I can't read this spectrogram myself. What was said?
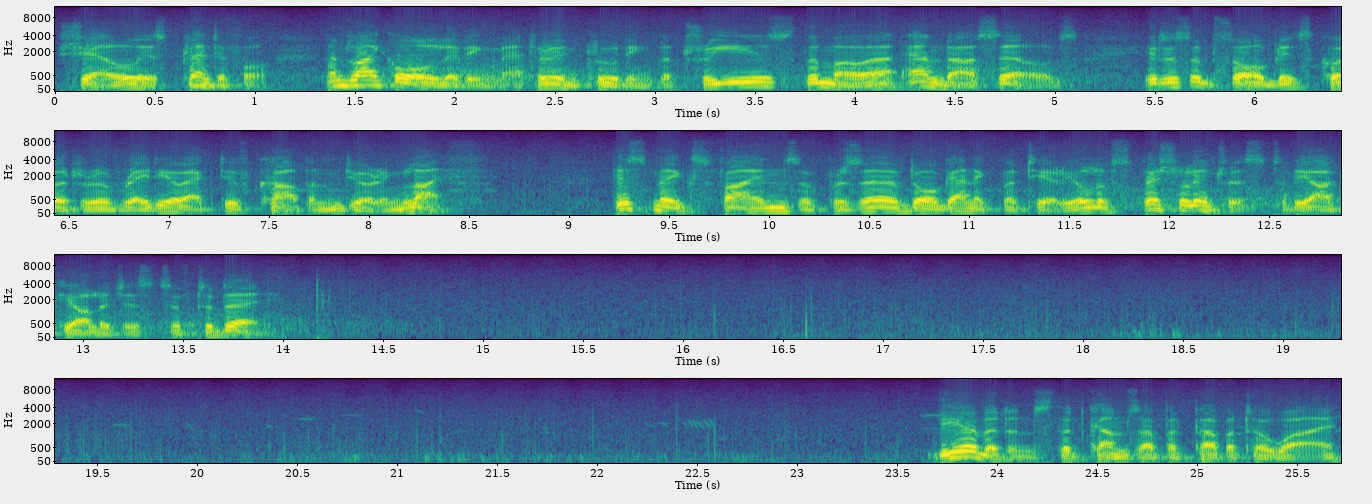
Shell is plentiful, and like all living matter, including the trees, the moa, and ourselves, it has absorbed its quota of radioactive carbon during life. This makes finds of preserved organic material of special interest to the archaeologists of today. The evidence that comes up at Papatowai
